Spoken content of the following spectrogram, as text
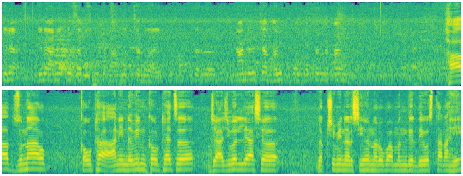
गेल्या गेल्या अनेक वर्षापासून तो भागवत चालू आहे. तर नांदेडच्या भाविक भक्तांना काय म्हणतो हा जुना कवठा आणि नवीन कवठ्याचं जाज्वल्य असं लक्ष्मी नरसिंह नरोबा मंदिर देवस्थान आहे.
